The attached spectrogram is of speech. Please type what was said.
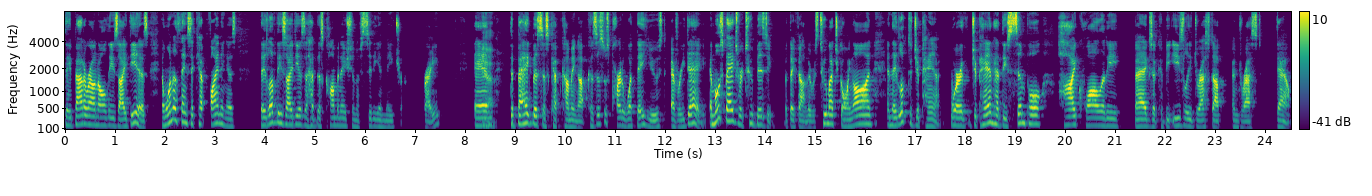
They bat around all these ideas, and one of the things they kept finding is they love these ideas that had this combination of city and nature, right? And Yeah. the bag business kept coming up because this was part of what they used every day. And most bags were too busy, but they found there was too much going on. And they looked to Japan, where Japan had these simple, high quality bags that could be easily dressed up and dressed down.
